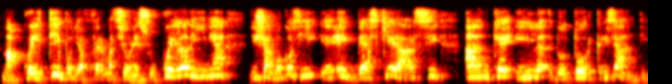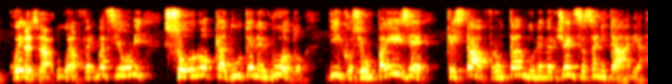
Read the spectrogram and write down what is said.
ma quel tipo di affermazione su quella linea, diciamo così, ebbe a schierarsi anche il dottor Crisanti. Quelle esatto. due affermazioni sono cadute nel vuoto. Dico, se un paese che sta affrontando un'emergenza sanitaria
